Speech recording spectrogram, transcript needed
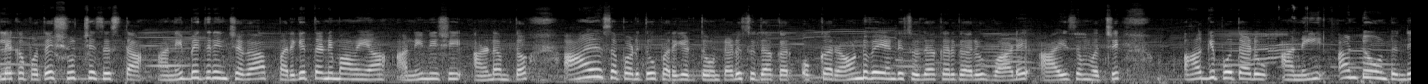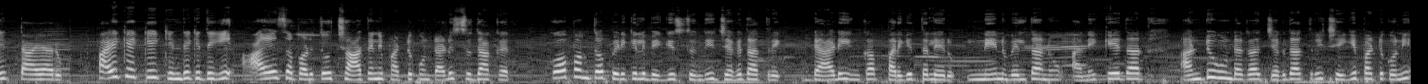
లేకపోతే షూట్ చేసేస్తా అని బెదిరించగా పరిగెత్తండి మామయ్య అని నిషి అనడంతో ఆయాసపడుతూ పరిగెడుతూ ఉంటాడు సుధాకర్. ఒక్క రౌండ్ వేయండి సుధాకర్ గారు వాడే ఆయాసం వచ్చి ఆగిపోతాడు అని అంటూ ఉంటుంది తాయారు. పైకెక్కి కిందికి దిగి ఆయాసపడుతూ ఛాతిని పట్టుకుంటాడు సుధాకర్. కోపంతో పిడికిలి బిగిస్తుంది జగదాత్రి. డాడీ ఇంకా పరిగెత్తలేరు. నేను వెళ్తాను అని కేదార్ అంటూ ఉండగా జగదాత్రి చెయ్యి పట్టుకొని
